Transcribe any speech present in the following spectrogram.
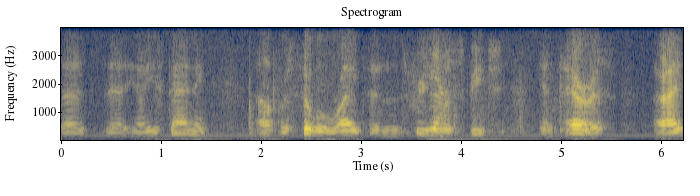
that, that you know he's standing uh, for civil rights and freedom Yeah. of speech in Paris, all right,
